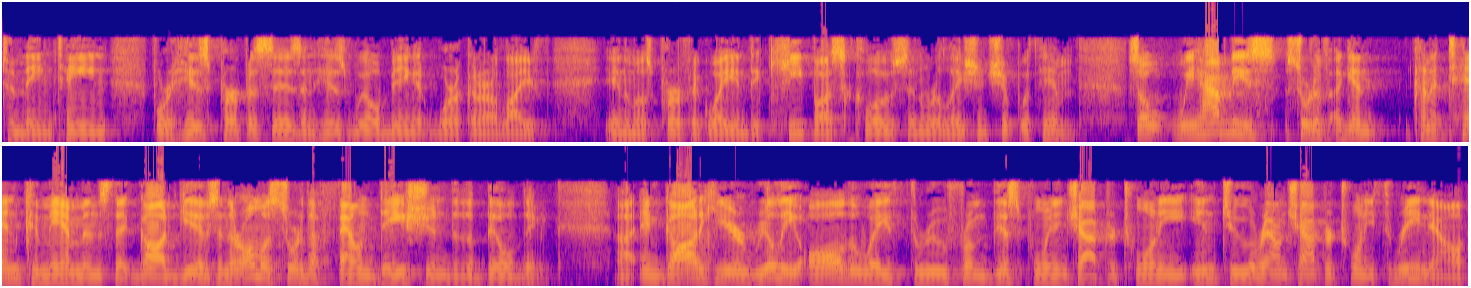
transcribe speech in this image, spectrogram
to maintain for His purposes and His will being at work in our life in the most perfect way and to keep us close in relationship with Him. So we have these sort of, again, kind of Ten Commandments that God gives, and they're almost sort of the foundation to the building. Uh, and God here, really all the way through from this point in chapter 20 into around chapter 23 now,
